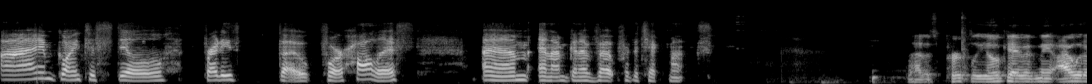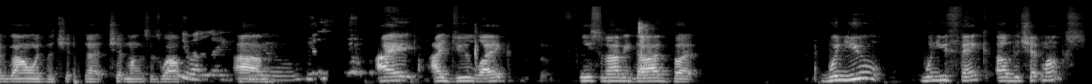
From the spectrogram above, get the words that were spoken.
I'm going to steal Freddie's vote for Hollis, um, and I'm going to vote for the Chipmunks. That is perfectly okay with me. I would have gone with the chip, uh, chipmunks as well. You like Um. I I do like Feliz Navidad, but when you when you think of the chipmunks,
